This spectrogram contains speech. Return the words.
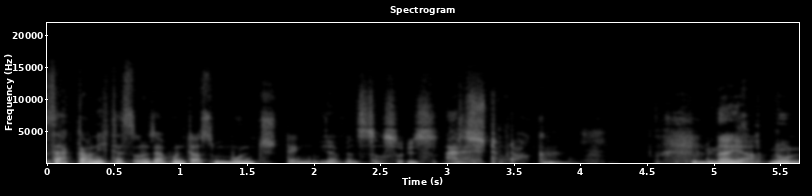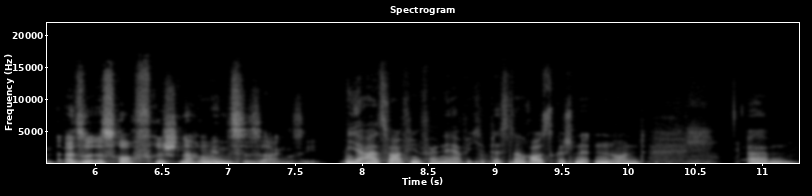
Sag doch nicht, dass unser Hund aus dem Mund stinkt. Ja, wenn es doch so ist. Ah, das stimmt doch gar nicht. Naja, nun, also es roch frisch nach Mhm. Minze, sagen sie. Ja, es war auf jeden Fall nervig. Ich habe das dann rausgeschnitten und ähm,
